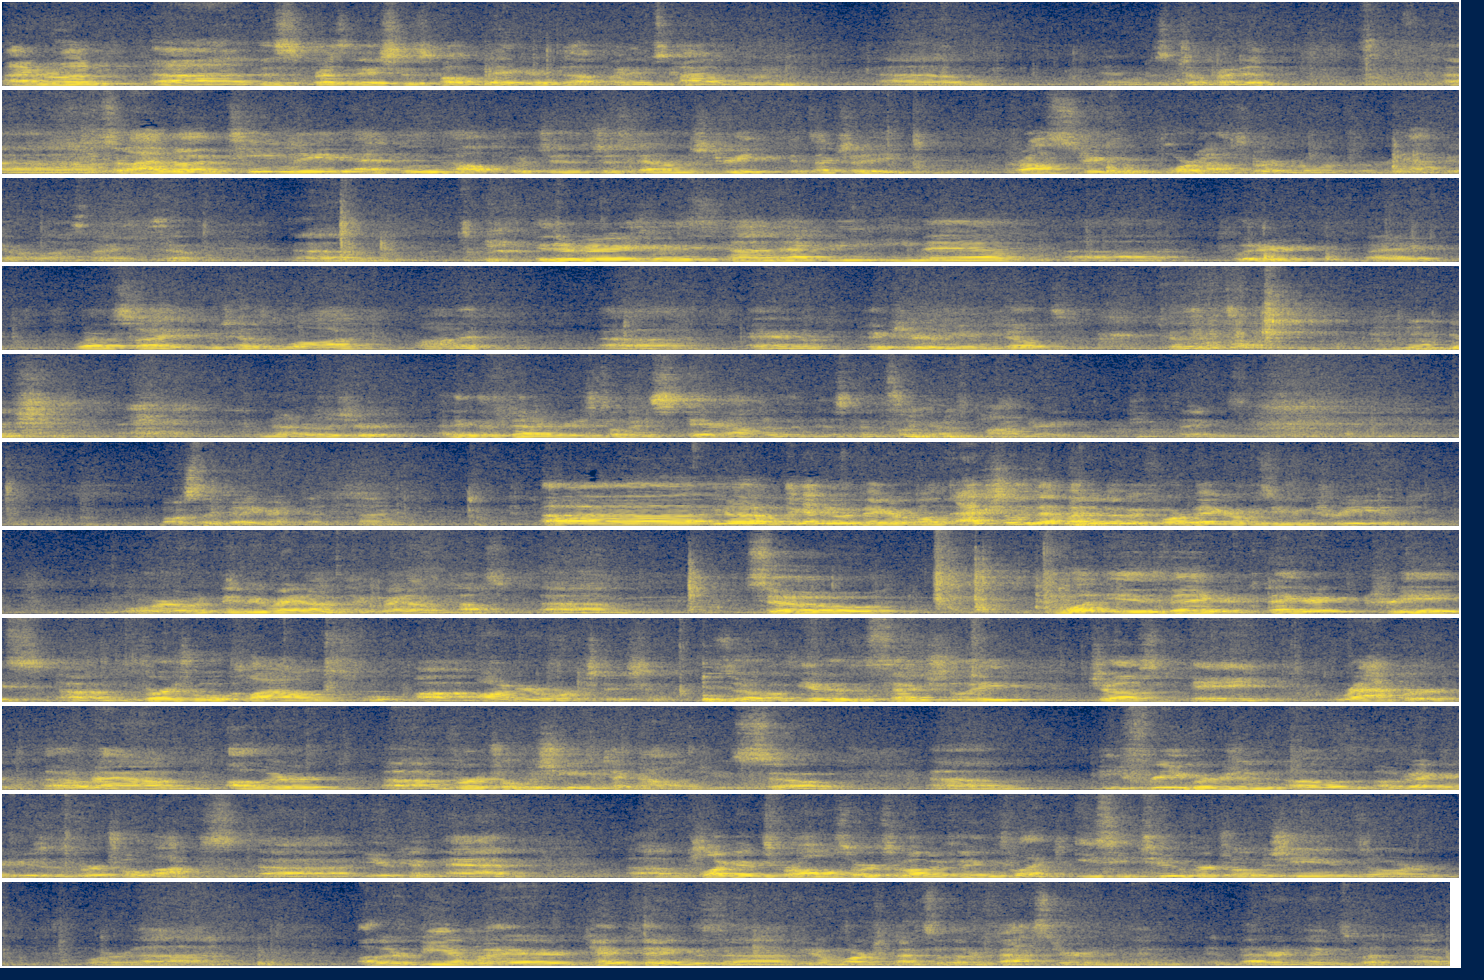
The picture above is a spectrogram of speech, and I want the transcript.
Hi everyone. Uh, this presentation is called Vagrant Up. My name is Kyle Boon, um, and we'll just jump right in. Uh, so I'm a team lead at Bloom Health, which is just down the street. It's actually across the street from Poorhouse where everyone went for happy hour last night. So um, these are various ways to contact me: email, uh, Twitter, my website, which has a blog on it, uh, and a picture of me in kilt because it's. I'm not really sure. I think the photographer just told me to stare off in the distance like I was pondering deep things. Mostly vagrant at the time. Uh, you know, I don't think I knew what Vagrant was. Actually, that might have been before Vagrant was even created, or maybe right on, like, right on the cusp. Um, so, what is Vagrant? Vagrant creates um, virtual clouds uh, on your workstation. So it is essentially just a wrapper around other uh, virtual machine technologies. So um, the free version of, of Vagrant uses VirtualBox. Uh, you can add um, plugins for all sorts of other things like EC2 virtual machines or, or uh, other VMware type things, uh, you know, more expensive that are faster and, and, and better and things, but um,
